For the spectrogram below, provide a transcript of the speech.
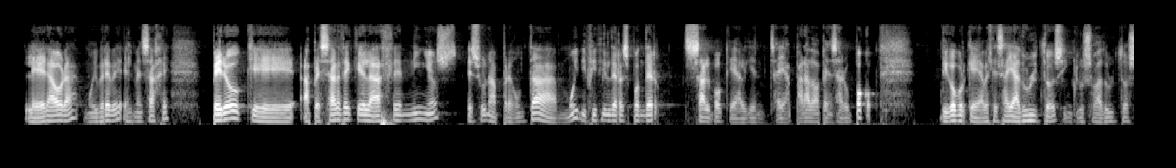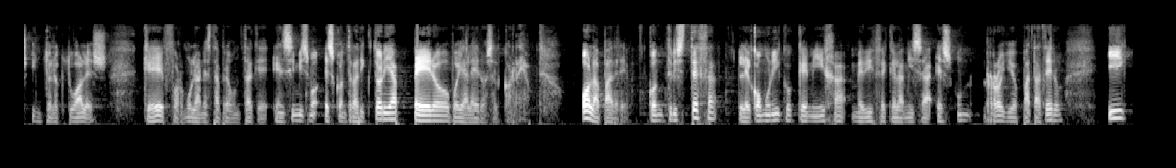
leer ahora, muy breve el mensaje, pero que a pesar de que la hacen niños, es una pregunta muy difícil de responder, salvo que alguien se haya parado a pensar un poco. Digo porque a veces hay adultos, incluso adultos intelectuales, que formulan esta pregunta que en sí mismo es contradictoria, pero voy a leeros el correo. Hola padre, con tristeza le comunico que mi hija me dice que la misa es un rollo patatero y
